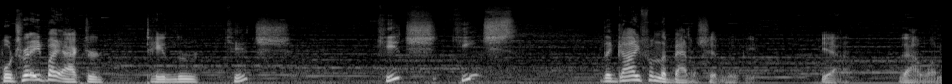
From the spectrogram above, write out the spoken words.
portrayed by actor Taylor Kitsch? Keach? Keach? The guy from the Battleship movie. Yeah, that one.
